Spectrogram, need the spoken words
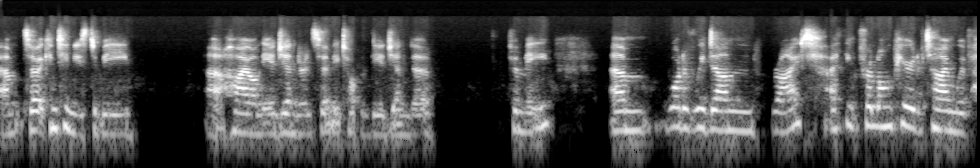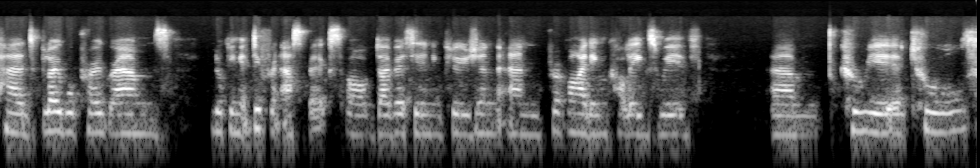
Um, so it continues to be uh, high on the agenda and certainly top of the agenda for me. Um, what have we done right? I think for a long period of time, we've had global programs looking at different aspects of diversity and inclusion and providing colleagues with um, career tools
